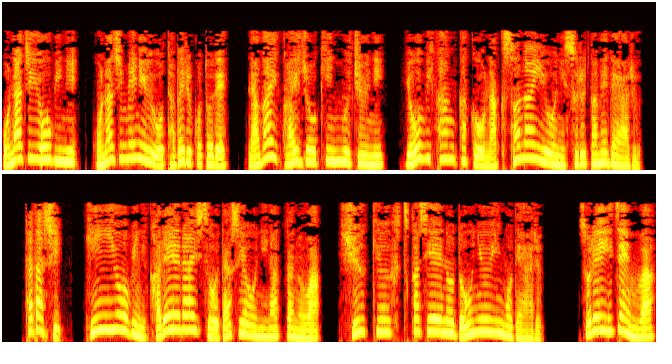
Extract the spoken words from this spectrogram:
同じ曜日に同じメニューを食べることで、長い海上勤務中に曜日感覚をなくさないようにするためである。ただし、金曜日にカレーライスを出すようになったのは、週休二日制の導入以後である。それ以前は、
